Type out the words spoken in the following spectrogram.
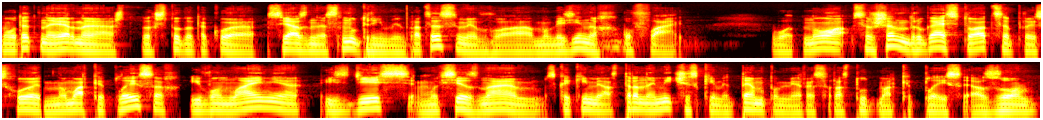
Ну вот это, наверное, что-то, что такое связанное с внутренними процессами в а, магазинах офлайн. Вот. Но совершенно другая ситуация происходит на маркетплейсах и в онлайне. И здесь мы все знаем, с какими астрономическими темпами растут маркетплейсы. Озон,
